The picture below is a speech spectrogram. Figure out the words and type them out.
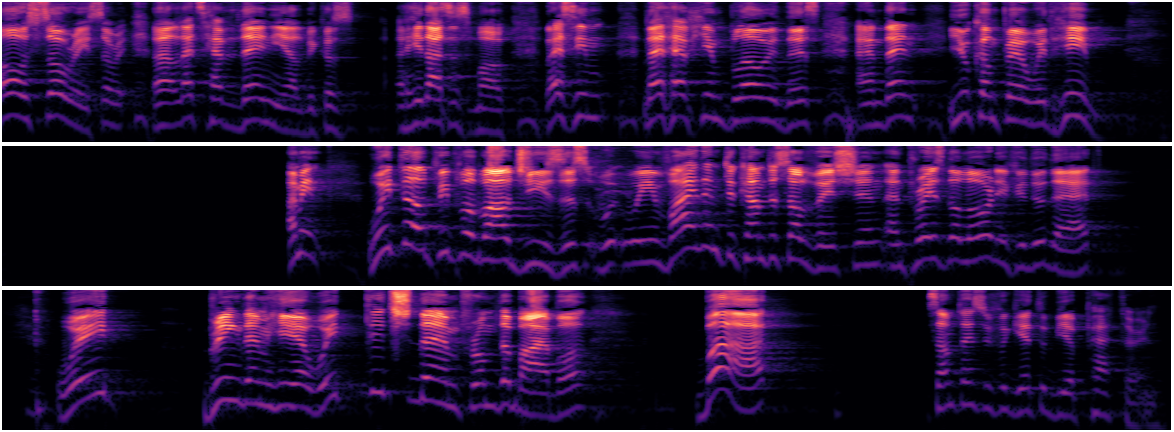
Oh, sorry, sorry. Uh, let's have Daniel because he doesn't smoke. Let him, let have him blow in this. And then you compare with him. I mean, we tell people about Jesus. We, we invite them to come to salvation and praise the Lord if you do that. We bring them here. We teach them from the Bible. But sometimes we forget to be a pattern.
